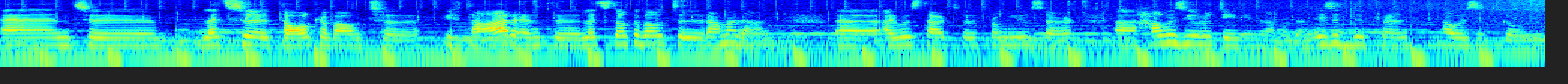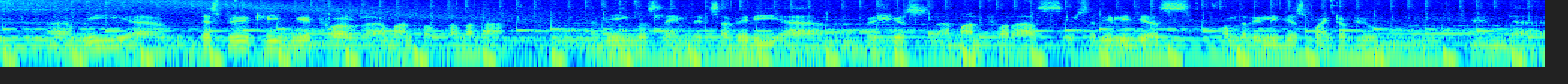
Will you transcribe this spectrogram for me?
And uh, let's uh, talk about uh, iftar and uh, let's talk about uh, Ramadan. Uh, I will start uh, from you, sir. Uh, how is your routine in Ramadan? Is it different? How is it going? Uh, we uh, desperately wait for uh, month of Ramadan. Uh, being Muslim, it's a very uh, precious uh, month for us. It's a religious, from the religious point of view, and uh,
